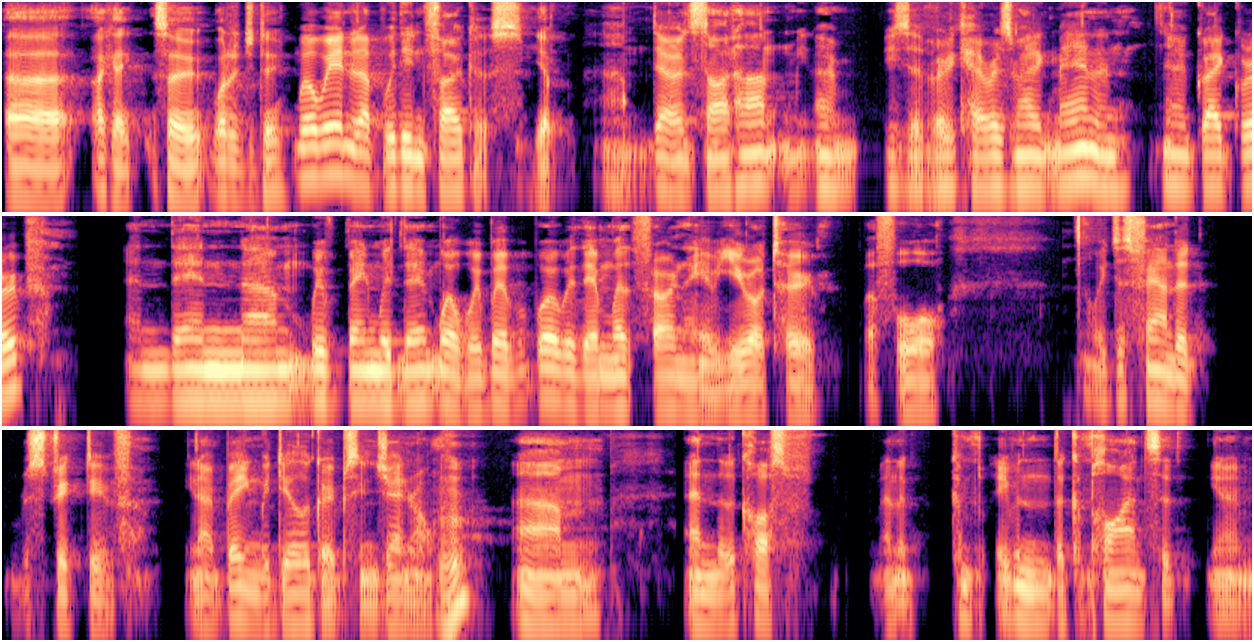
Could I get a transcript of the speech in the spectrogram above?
uh, okay, so what did you do? Well, we ended up with InFocus. Yep. Um, Darren Steinhardt, you know, he's a very charismatic man and you know, great group. And then um, we've been with them. Well, we were with them for only a year or two before. We just found it restrictive. You know, being with dealer groups in general, mm-hmm. um, and the cost and the even the compliance that you know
